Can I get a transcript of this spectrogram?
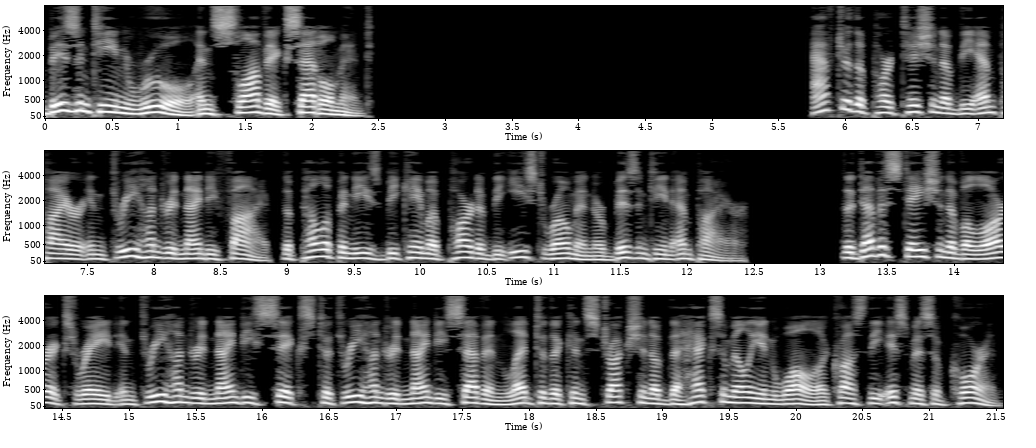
Byzantine rule and Slavic settlement After the partition of the empire in 395, the Peloponnese became a part of the East Roman or Byzantine Empire. The devastation of Alaric's raid in 396–397 led to the construction of the Hexamilion Wall across the Isthmus of Corinth.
